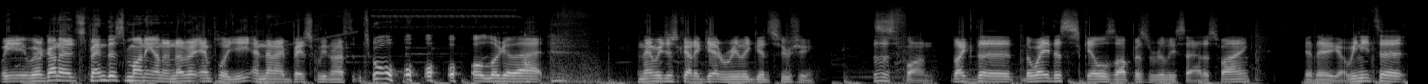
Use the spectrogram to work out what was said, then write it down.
We, we're gonna spend this money on another employee, and then I basically don't have to... Oh, look at that. And then we just gotta get really good sushi. This is fun. Like the the way this scales up is really satisfying. Yeah, there you go. We need to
